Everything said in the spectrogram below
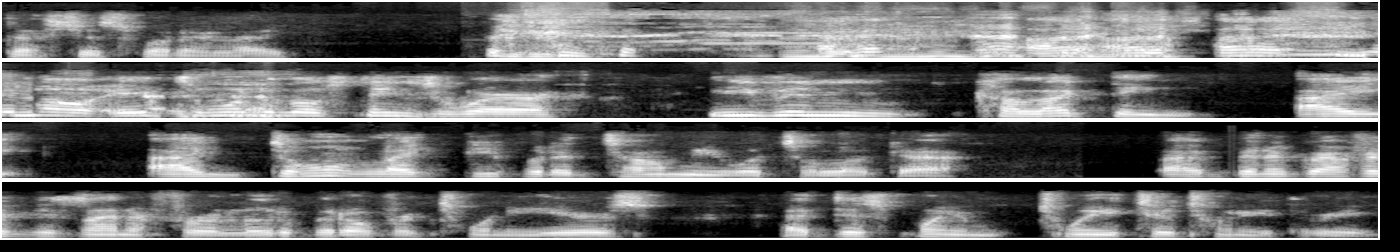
That's just what I like. I, I, I, you know, it's one of those things where even collecting, I I don't like people to tell me what to look at. I've been a graphic designer for a little bit over 20 years. At this point, I'm 22, 23.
